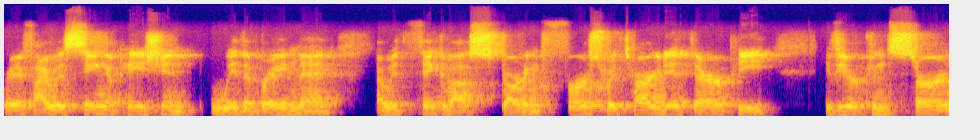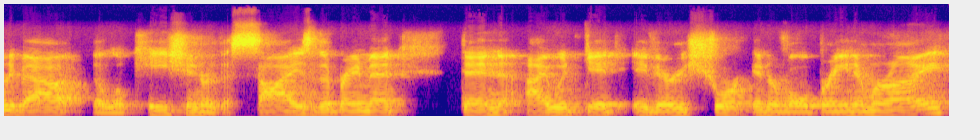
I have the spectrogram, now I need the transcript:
if I was seeing a patient with a brain met, I would think about starting first with targeted therapy. If you're concerned about the location or the size of the brain met, then I would get a very short interval brain MRI,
